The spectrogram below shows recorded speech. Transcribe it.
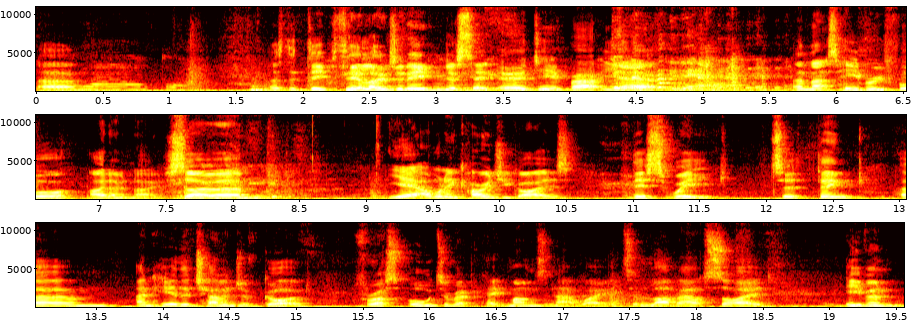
Um, as the deep theologian Eden just said, "Urge about yeah," and that's Hebrew for I don't know. So um, yeah, I want to encourage you guys this week to think um, and hear the challenge of God for us all to replicate mums in that way, to love outside, even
